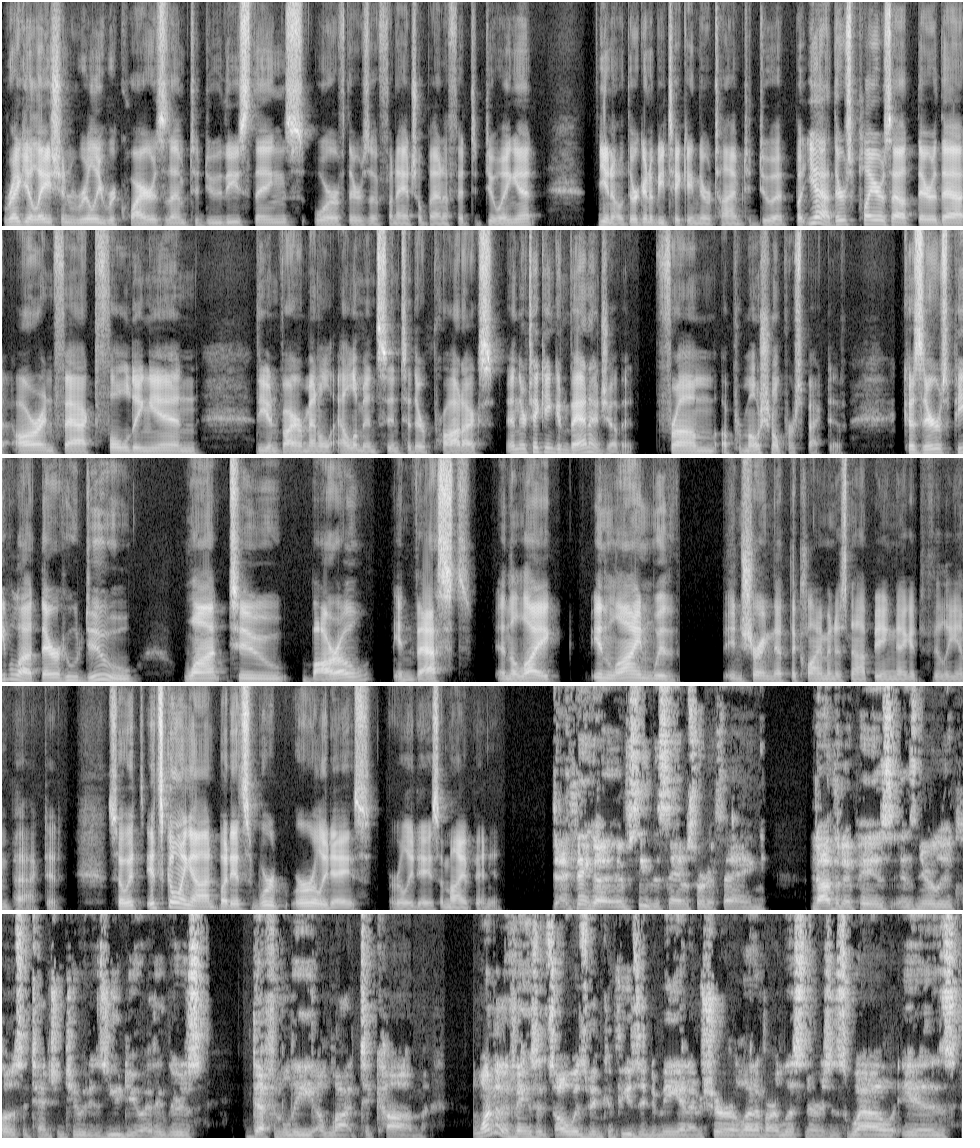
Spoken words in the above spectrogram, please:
regulation really requires them to do these things or if there's a financial benefit to doing it you know they're going to be taking their time to do it. But yeah there's players out there that are in fact folding in the environmental elements into their products and they're taking advantage of it from a promotional perspective. Because there's people out there who do want to borrow invest and the like in line with ensuring that the climate is not being negatively impacted so it, it's going on, but it's we're early days, early days, in my opinion. I think I've seen the same sort of thing. Not that I pay as, as nearly a close attention to it as you do. I think there's definitely a lot to come. One of the things that's always been confusing to me, and I'm sure a lot of our listeners as well, is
